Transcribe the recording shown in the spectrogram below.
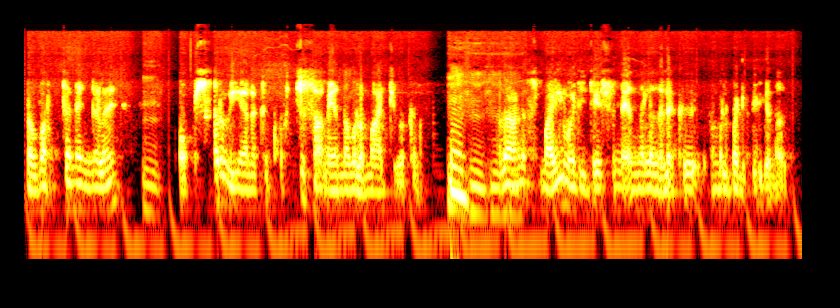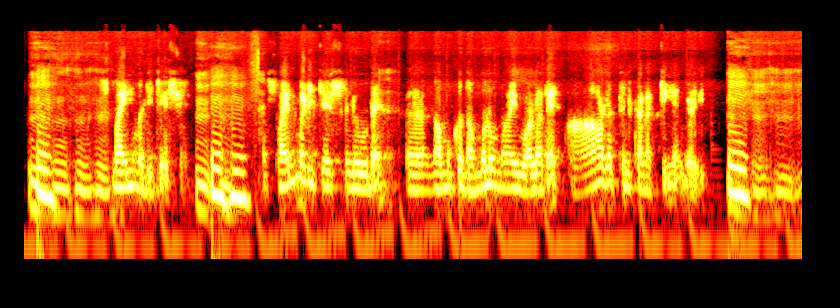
പ്രവർത്തനങ്ങളെ ഒബ്സർവ് ചെയ്യാനൊക്കെ കുറച്ച് സമയം നമ്മൾ മാറ്റിവെക്കണം. അതാണ് സ്മൈൽ മെഡിറ്റേഷൻ എന്നുള്ള നിലയ്ക്ക് നമ്മൾ പഠിപ്പിക്കുന്നത്. സ്മൈൽ മെഡിറ്റേഷൻ. സ്മൈൽ മെഡിറ്റേഷനിലൂടെ നമുക്ക് നമ്മളുമായി വളരെ ആഴത്തിൽ കണക്ട് ചെയ്യാൻ കഴിയും സാറിപ്പോ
